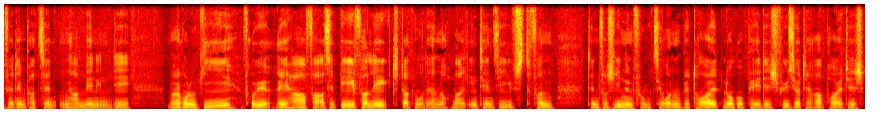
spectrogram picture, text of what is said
für den Patienten, haben wir ihn in die Neurologie, Frühreha Phase B verlegt. Dort wurde er nochmal intensivst von den verschiedenen Funktionen betreut, logopädisch, physiotherapeutisch.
